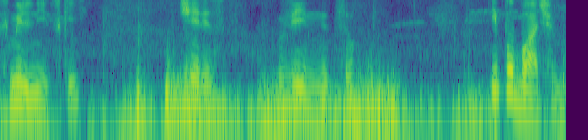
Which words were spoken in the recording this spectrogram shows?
Хмельницький через Вінницю. І побачимо,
